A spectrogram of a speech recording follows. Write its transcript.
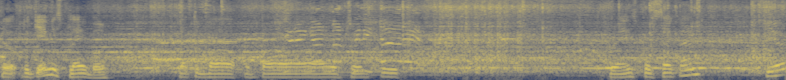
So the game is playable. Got about about 20 frames per second here.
